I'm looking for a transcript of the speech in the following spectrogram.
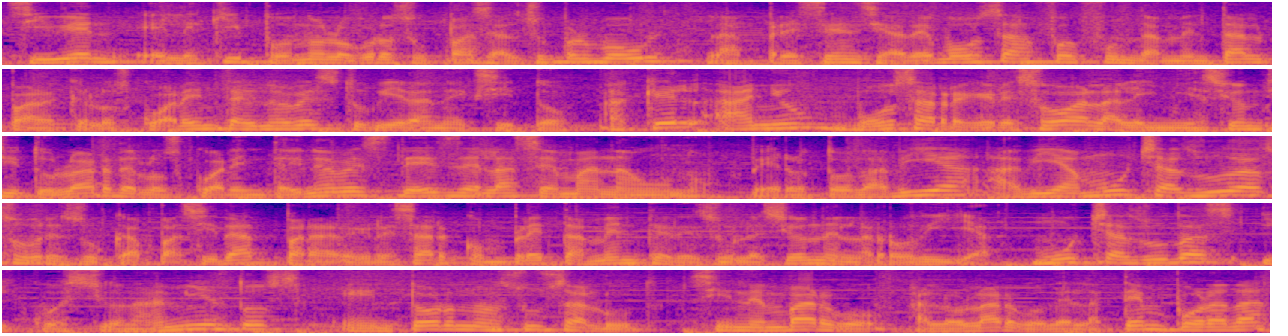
Si bien el equipo no logró su pase al Super Bowl, la presencia de Bosa fue fundamental para que los 49 tuvieran éxito. Aquel año, Bosa regresó a la alineación titular de los 49 desde la semana 1, pero todavía había muchas dudas sobre su capacidad para regresar completamente de su lesión en la rodilla, muchas dudas y cuestionamientos en torno a su salud. Sin embargo, a lo largo de la temporada,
